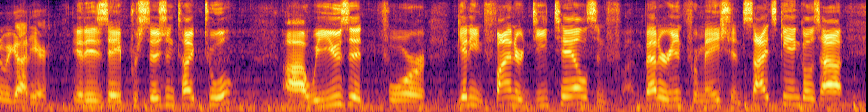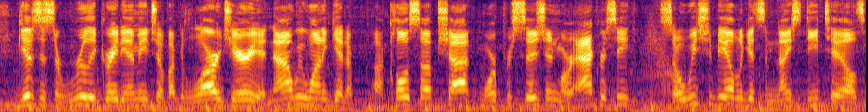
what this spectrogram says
do we got here? It is a precision type tool. Uh, we use it for getting finer details and better information. Side scan goes out, gives us a really great image of a large area. Now we want to get a, a close-up shot, more precision, more accuracy. So we should be able to get some nice details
